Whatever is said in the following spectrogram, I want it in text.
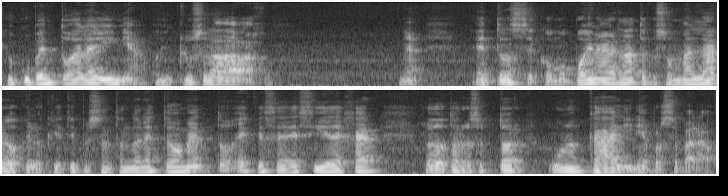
que ocupen toda la línea o incluso la de abajo. ¿ya? Entonces, como pueden haber datos que son más largos que los que estoy presentando en este momento, es que se decide dejar los datos receptor uno en cada línea por separado.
